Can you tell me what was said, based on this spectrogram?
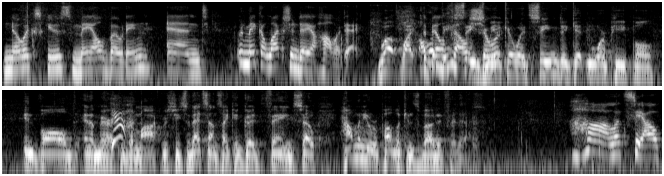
no excuse mail voting, and would make Election Day a holiday. Well, like the all bill of these fell things, short. Mika, would seem to get more people involved in American Yeah. democracy. So that sounds like a good thing. So, how many Republicans voted for this? Huh, let's see. I'll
